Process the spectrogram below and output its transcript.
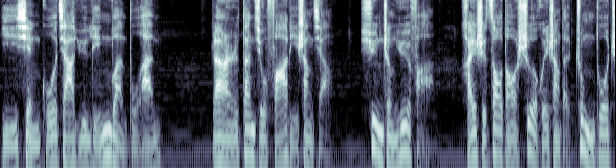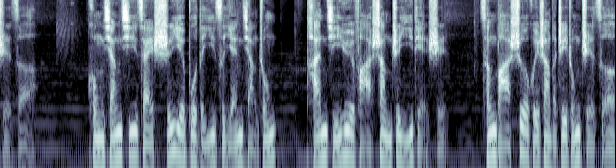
以陷国家于凌乱不安。然而，单就法理上讲，训政约法还是遭到社会上的众多指责。孔祥熙在实业部的一次演讲中谈及约法上之疑点时，曾把社会上的这种指责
